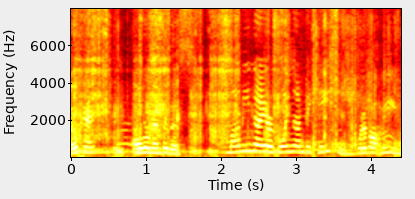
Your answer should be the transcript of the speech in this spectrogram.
Okay, I'll remember this. Mommy and I are going on vacation. What about me?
